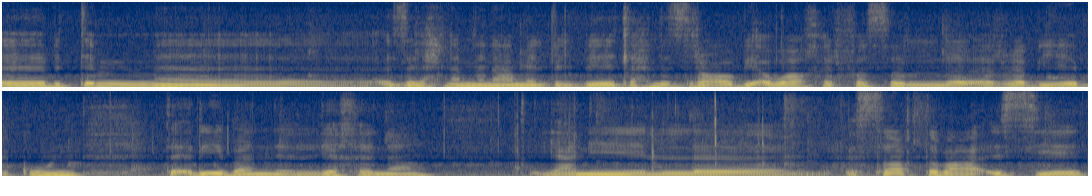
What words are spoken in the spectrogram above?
بتم آه، إذا نحن بدنا نعمل بالبيت رح نزرعه بأواخر فصل الربيع بيكون تقريبا اليخنة يعني الساق تبعها أسيت.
